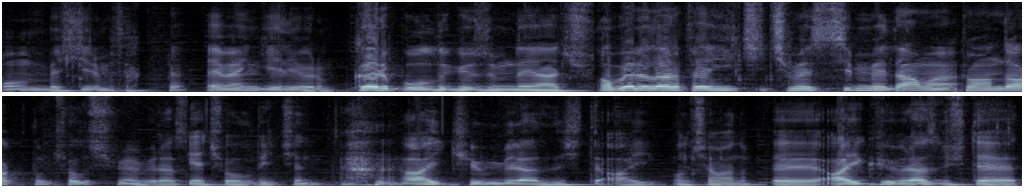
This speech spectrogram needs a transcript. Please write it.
15-20 dakika. Hemen geliyorum. Garip oldu gözümde ya. Şu tabelalar falan hiç içime sinmedi ama şu anda aklım çalışmıyor biraz. Geç olduğu için. IQ'm biraz işte ay konuşamadım. Ee, IQ biraz düştü evet.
